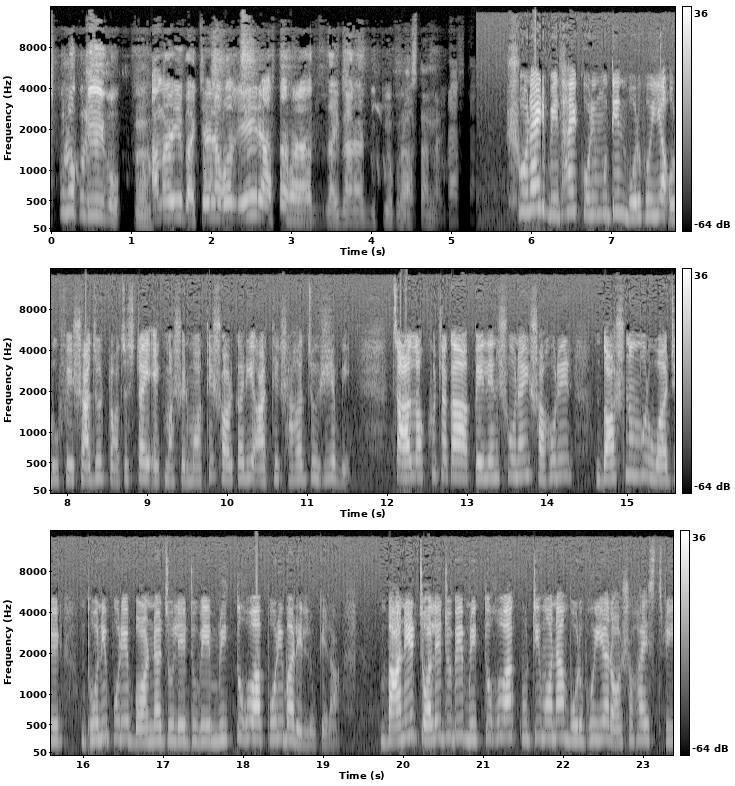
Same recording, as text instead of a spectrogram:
স্কুলও খুলি হইব। আমরা এই বাচ্চাই নকল এই রাস্তা ছাড়া যাইবার আর দ্বিতীয় রাস্তা নাই। সোনাইর বিধায়ক করিমুদ্দিন বড়ভইয়া ওরুফে সাজুর প্রচেষ্টায় এক মাসের মধ্যে সরকারি আর্থিক সাহায্য হিসেবে চার লক্ষ টাকা পেলেন সোনাই শহরের দশ নম্বর ওয়ার্ডের ধনীপুরে বন্যার জলে ডুবে মৃত্যু হওয়া পরিবারের লোকেরা। বানের জলে ডুবে মৃত্যু হওয়া কুটিমনা বুড়ভইয়ার অসহায় স্ত্রী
